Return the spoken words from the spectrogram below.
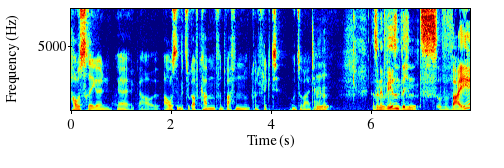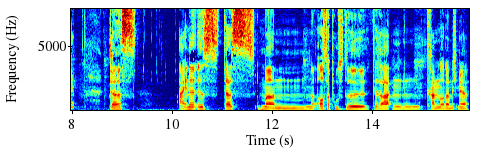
Hausregeln äh, aus in Bezug auf Kampf und Waffen und Konflikt und so weiter? Mhm. Also im Wesentlichen zwei. Das eine ist, dass man außer Puste geraten kann oder nicht mehr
